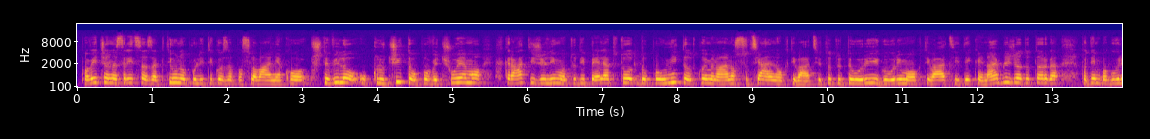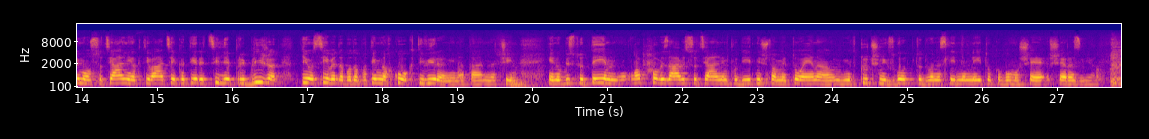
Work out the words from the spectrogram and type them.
povečane sredstva za aktivno politiko zaposlovanja, ko število vključitev povečujemo, hkrati želimo tudi peljati to dopolnitev, tako imenovano socialno aktivacijo. Tudi v teoriji govorimo o aktivaciji, da je najbližja do trga, potem pa govorimo o socialni aktivaciji, katere cilj je približati te osebe, da bodo potem lahko aktivirani na ta način. In v bistvu te ob povezavi s socialnim podjetništvom je to ena med ključnih zgodb tudi v naslednjem letu, ko bomo še, še razvijali.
